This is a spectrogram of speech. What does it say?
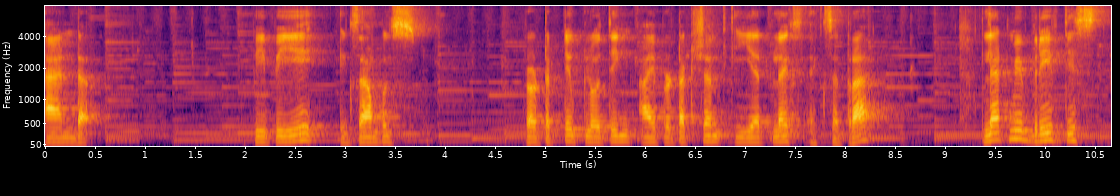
and uh, PPE examples protective clothing, eye protection, earplugs etc. Let me brief this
